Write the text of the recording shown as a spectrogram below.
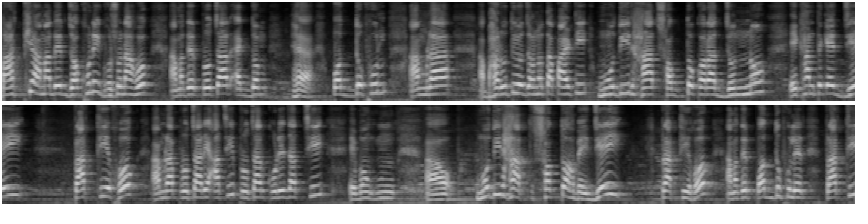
প্রার্থী আমাদের যখনই ঘোষণা হোক, আমাদের প্রচার একদম হ্যাঁ পদ্মফুল। আমরা ভারতীয় জনতা পার্টি মোদির হাত শক্ত করার জন্য এখান থেকে যেই প্রার্থী হোক, আমরা প্রচারে আছি, প্রচার করে যাচ্ছি এবং মোদির হাত শক্ত হবে। যেই প্রার্থী হোক, আমাদের পদ্ম ফুলের প্রার্থী।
